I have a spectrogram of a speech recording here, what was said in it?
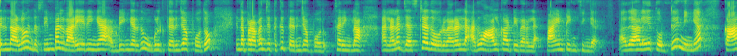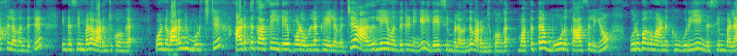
இருந்தாலும் இந்த சிம்பல் வரைகிறீங்க அப்படிங்கிறது உங்களுக்கு தெரிஞ்சால் போதும். இந்த பிரபஞ்சத்துக்கு தெரிஞ்சால் போதும். சரிங்களா? அதனால் ஜஸ்ட் அது ஒரு விரலில் அதுவும் ஆள்காட்டி விரலில் பாயிண்டிங் ஃபிங்கர் அதாலேயே தொட்டு நீங்கள் காசில் வந்துட்டு இந்த சிம்பிளை வரைஞ்சிக்கோங்க. ஒன்று வரைஞ்சி முடிச்சுட்டு அடுத்த காசையும் இதே போல் உள்ளங்கையில் வச்சு அதுலேயும் வந்துட்டு நீங்கள் இதே சிம்பிளை வந்து வரைஞ்சிக்கோங்க. மொத்தத்தில் மூணு காசுலேயும் குரு பகவானுக்கு உரிய இந்த சிம்பிளை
